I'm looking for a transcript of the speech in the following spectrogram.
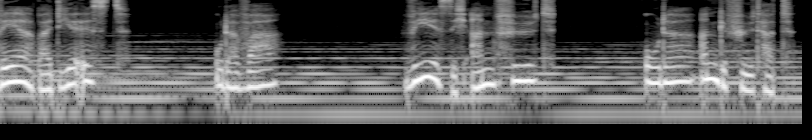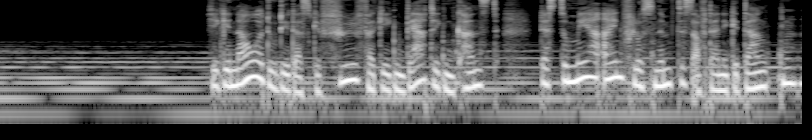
Wer bei dir ist oder war, wie es sich anfühlt oder angefühlt hat. Je genauer du dir das Gefühl vergegenwärtigen kannst, desto mehr Einfluss nimmt es auf deine Gedanken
